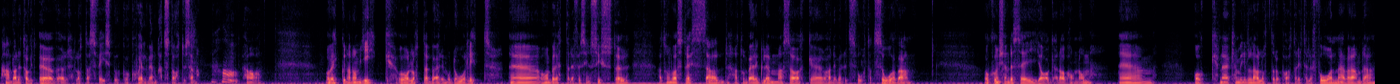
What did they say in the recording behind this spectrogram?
han då hade tagit över Lottas Facebook och själv ändrat statusen. Jaha. Ja. Och veckorna de gick och Lotta började må dåligt. Eh, och hon berättade för sin syster att hon var stressad, att hon började glömma saker och hade väldigt svårt att sova. Och hon kände sig jagad av honom. Ehm, och när Camilla och Lotta då pratade i telefon med varandra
